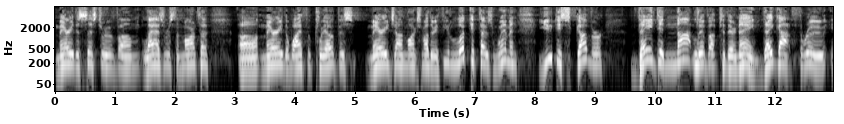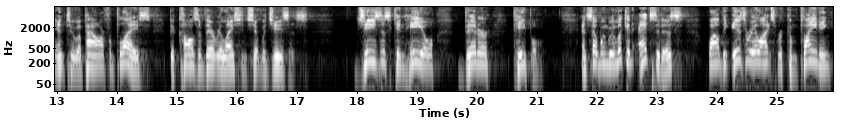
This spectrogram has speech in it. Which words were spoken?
Mary, the sister of um, Lazarus and Martha, uh, Mary, the wife of Cleopas, Mary, John Mark's mother. If you look at those women, you discover they did not live up to their name. They got through into a powerful place because of their relationship with Jesus. Jesus can heal bitter people. And so when we look in Exodus, while the Israelites were complaining,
